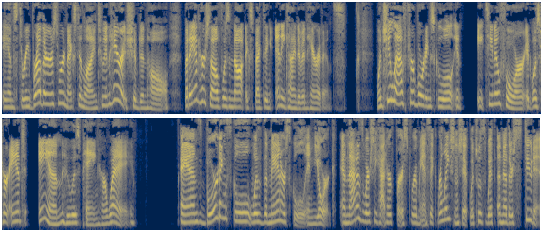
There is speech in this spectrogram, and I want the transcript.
Anne's three brothers were next in line to inherit Shibden Hall, but Anne herself was not expecting any kind of inheritance. When she left for boarding school in 1804, it was her aunt Anne who was paying her way. Anne's boarding school was the Manor School in York, and that is where she had her first romantic relationship, which was with another student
